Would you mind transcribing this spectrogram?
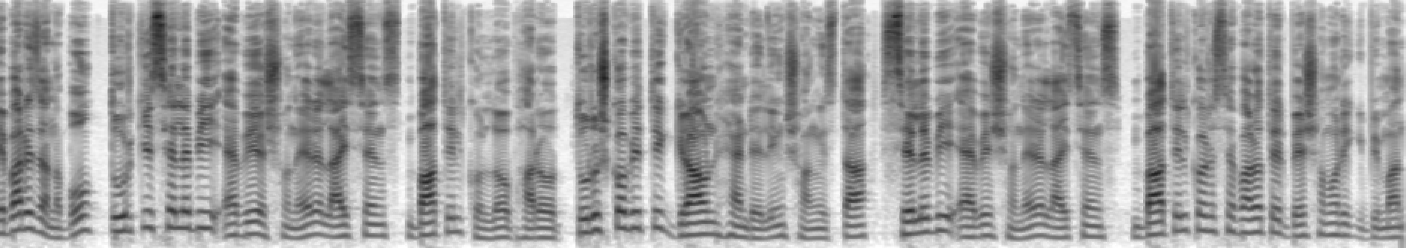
এবারে জানাব, তুর্কি সেলেবি অ্যাভিয়েশনের লাইসেন্স বাতিল করল ভারত। তুরস্ক ভিত্তিক গ্রাউন্ড হ্যান্ডেলিং সংস্থা সেলেবি অ্যাভিয়েশনের লাইসেন্স বাতিল করেছে ভারতের বেসামরিক বিমান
